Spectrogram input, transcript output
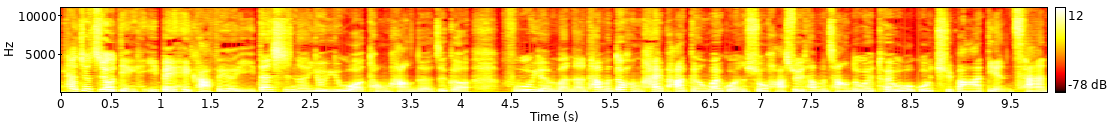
他就只有点一杯黑咖啡而已，但是呢，由于我同行的这个服务员们呢，他们都很害怕跟外国人说话，所以他们常常都会推我过去帮他点餐。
